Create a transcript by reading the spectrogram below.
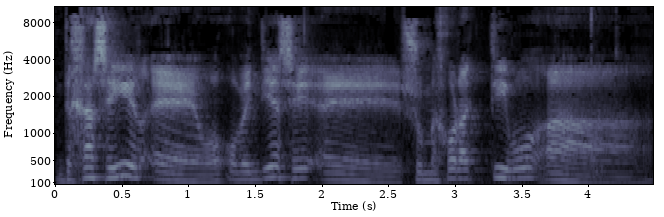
dejase ir eh, o, o vendiese su mejor activo a,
